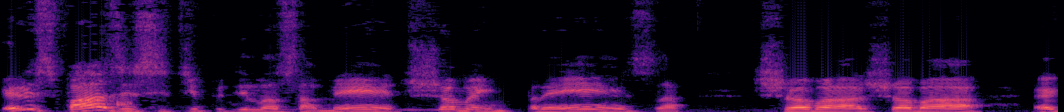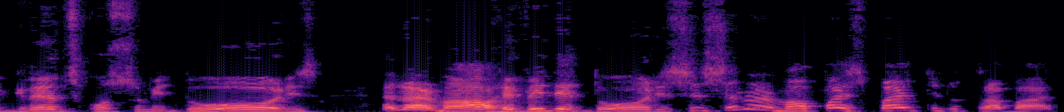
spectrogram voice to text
Eles fazem esse tipo de lançamento, chama a imprensa, chama, chama é, grandes consumidores, é normal, revendedores, isso é normal, faz parte do trabalho.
